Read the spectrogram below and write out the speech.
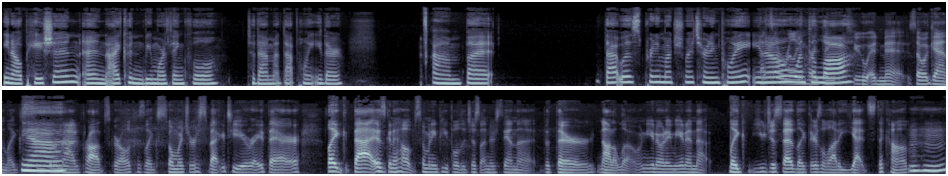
you know patient and i couldn't be more thankful to them at that point either. Um but that was pretty much my turning point you That's know a really went the hard law thing to admit. So again, like Yeah. super mad props, girl, because like so much respect to you right there. Like that is going to help so many people to just understand that that they're not alone. You know what I mean? And that like you just said, like there's a lot of yets to come. mm-hmm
